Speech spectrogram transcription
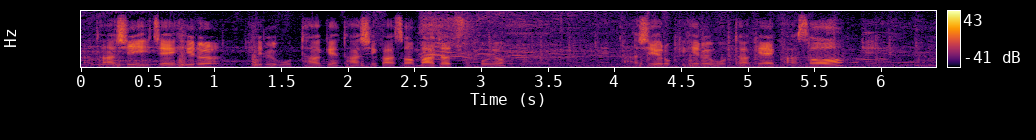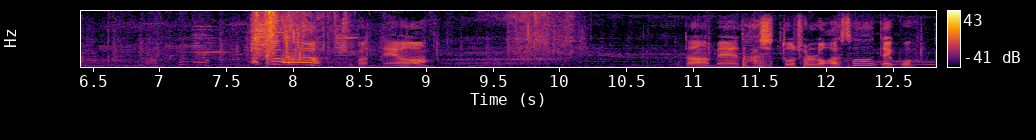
자, 다시 이제 힐을 힐을 못하게 다시 가서 맞아주고요. 다시 이렇게 힐을 못하게 가서 예. 죽었네요. 그 다음에 다시 또 졸로 가서 되고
